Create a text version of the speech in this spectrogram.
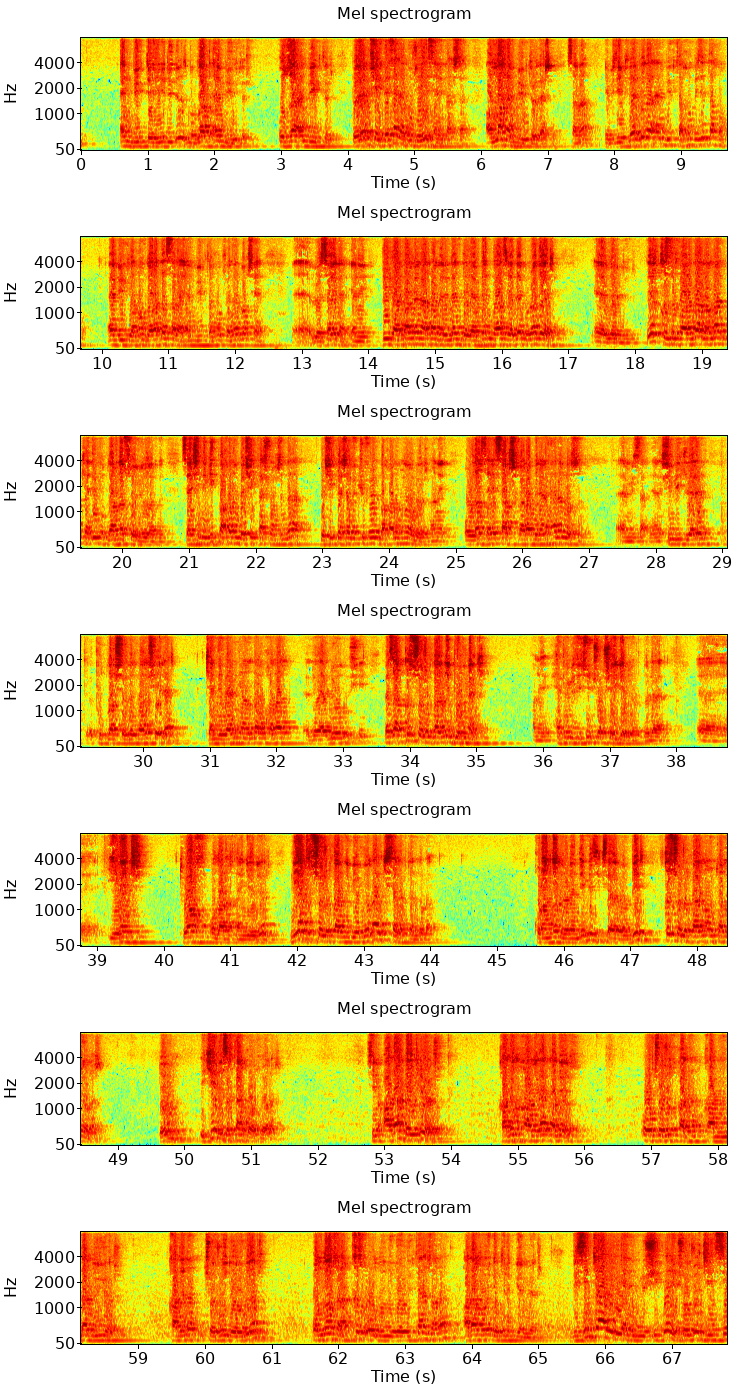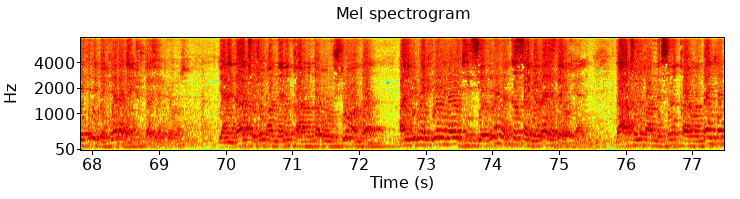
En büyük dediğini duydunuz mu? Lat en büyüktür. Uzza en büyüktür. Böyle bir şey desene bu cehil seni taşlar. Allah en büyüktür der sana. E bizimkiler diyorlar en büyük takım bizim takım. En büyük takım Galatasaray, en büyük takım Fenerbahçe e, vesaire. Yani bir lata menata verilen değerden daha ziyade buna değer e, veriliyor. Ve kızdıklarında adamlar kendi putlarına söylüyorlardı. Sen şimdi git bakalım Beşiktaş maçında Beşiktaş'a bir küfür et bakalım ne oluyor. Hani oradan seni sağ çıkarabilene helal olsun. E, misal. Yani şimdikilerin putlaştırdıkları şeyler kendilerinin yanında o kadar değerli olmuş ki. Mesela kız çocuklarını görmek. Hani hepimiz için çok şey geliyor. Böyle e, iğrenç, tuhaf olaraktan geliyor. Niye kız çocuklarını görmüyorlar? İki sebepten dolayı. Kur'an'dan öğrendiğimiz iki sebep var. Bir, kız çocuklarından utanıyorlar. Doğru mu? İki, rızıktan korkuyorlar. Şimdi adam bekliyor. Kadın hamile kalıyor. O çocuk kadın karnında büyüyor. Kadının çocuğu doğuruyor. Ondan sonra kız olduğunu gördükten sonra adam onu götürüp gömüyor. Bizim cahiliyenin müşrikleri çocuğun cinsiyetini beklemeden kürtaj yapıyorlar. Yani daha çocuk annenin karnında oluştuğu anda hani bir bekleyelim öyle cinsiyetine de kızsa gömeriz de yok yani. Daha çocuk annesinin karnındayken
